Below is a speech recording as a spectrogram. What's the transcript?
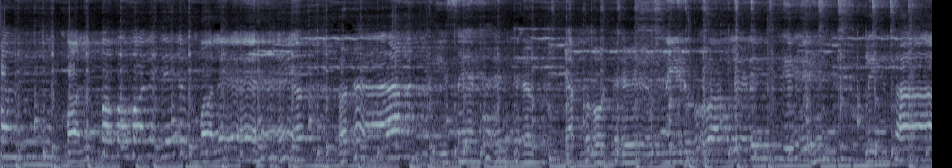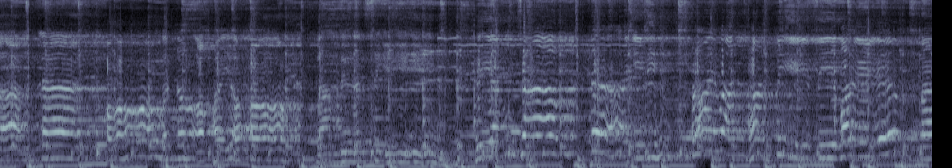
บ่ลืมบ่ลืมบ่บ่บ่ลืมบ่ลืมรักคือแสนเดิมอยากโทษเดิมในดวงเลยกลิ่นทา นางหอมเมือนอกพะยอมกลางเดือนสี่เพียงจำได้ดีร้อยวันพันปีสี่บ่ลืมมา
